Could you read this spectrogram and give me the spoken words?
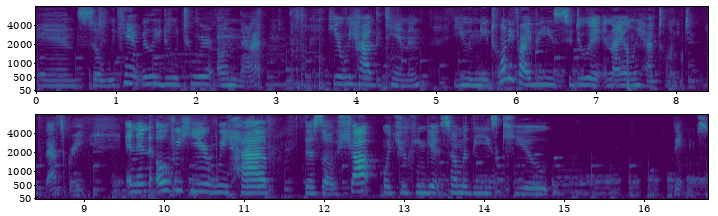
And so we can't really do a tour on that. Here we have the cannon. You need 25 bees to do it, and I only have 22. That's great. And then over here we have this little shop, which you can get some of these cute things.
